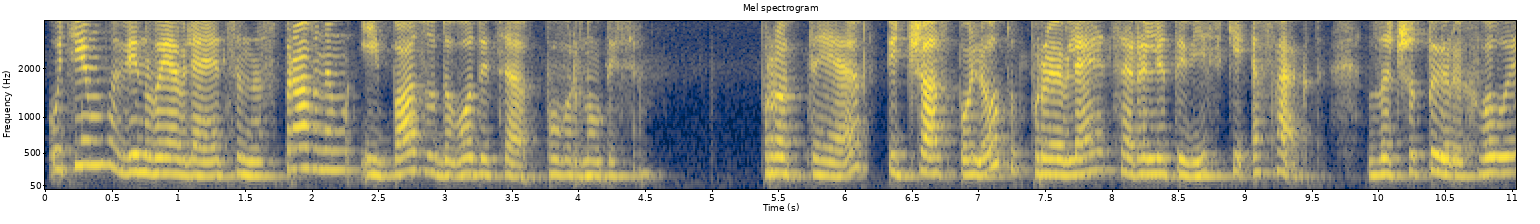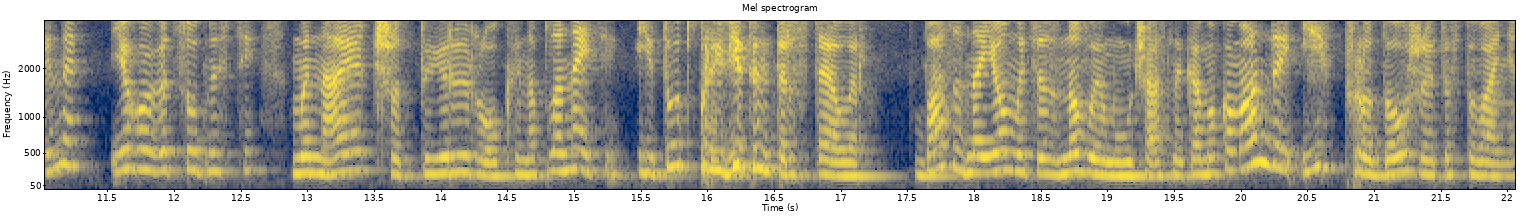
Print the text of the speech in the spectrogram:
Утім, він виявляється несправним і базу доводиться повернутися. Проте під час польоту проявляється релятивістський ефект. За 4 хвилини його відсутності минає 4 роки на планеті. І тут привіт, інтерстелер! Баз знайомиться з новими учасниками команди і продовжує тестування.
